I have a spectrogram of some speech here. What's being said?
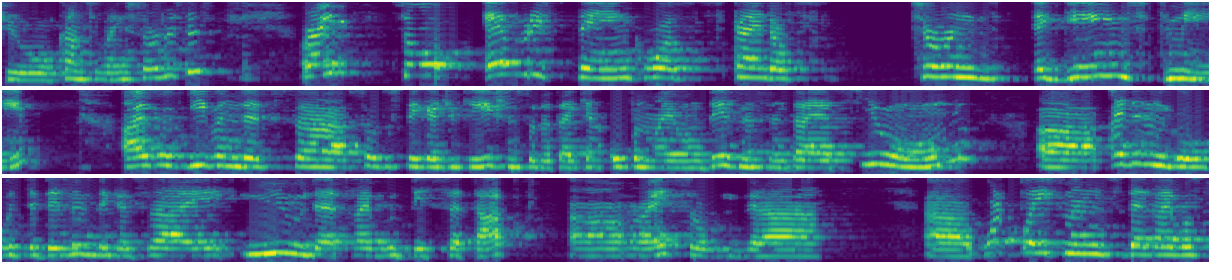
to counseling services. Right. So everything was kind of turned against me. I was given this, uh, so to speak, education so that I can open my own business, and I assume uh, I didn't go with the business because I knew that I would be set up, uh, right? So there are uh, work placements that I was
